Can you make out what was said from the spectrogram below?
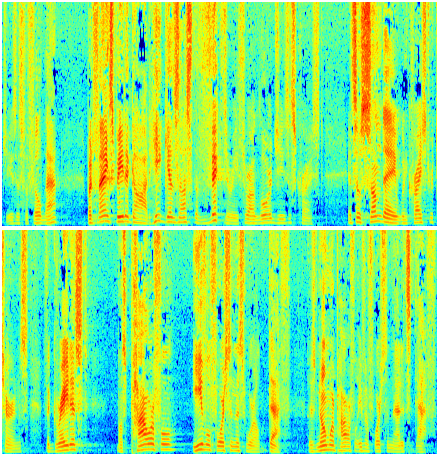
Jesus fulfilled that. But thanks be to God, He gives us the victory through our Lord Jesus Christ. And so someday, when Christ returns, the greatest, most powerful evil force in this world, death, there's no more powerful evil force than that. It's death.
